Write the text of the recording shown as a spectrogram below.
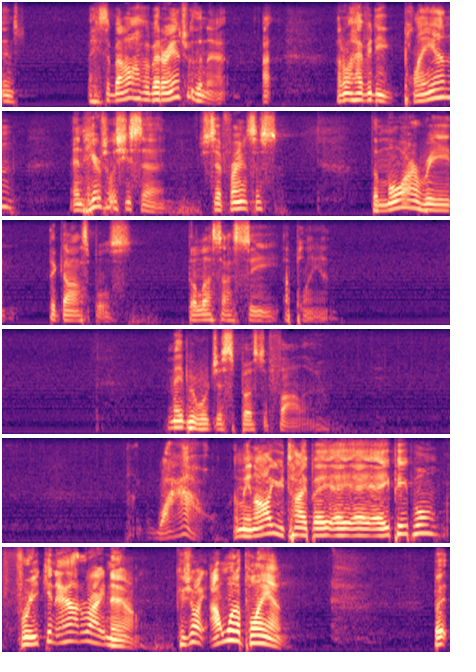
And he said, but I don't have a better answer than that. I, I don't have any plan. And here's what she said. She said, Francis, the more I read the Gospels, the less I see a plan. Maybe we're just supposed to follow. Wow. I mean, all you type AAAA people freaking out right now because you're like, I want a plan. But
